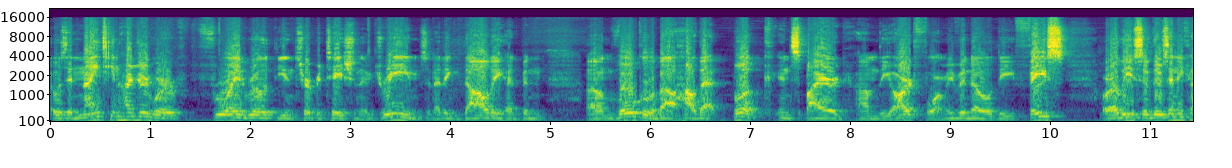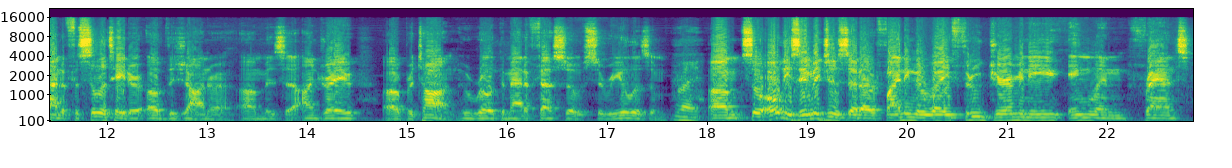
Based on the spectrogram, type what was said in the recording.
it was in 1900 where Freud wrote the interpretation of dreams, and I think Dali had been um, vocal about how that book inspired um, the art form, even though the face. Or at least, if there's any kind of facilitator of the genre, um, is uh, Andre uh, Breton, who wrote the Manifesto of Surrealism. Right. Um, so all these images that are finding their way through Germany, England, France,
